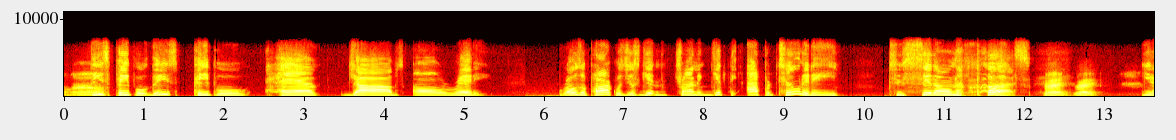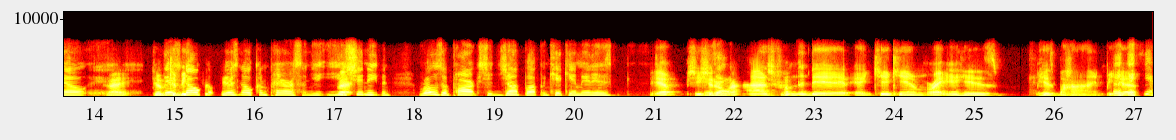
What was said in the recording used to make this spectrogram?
Wow. These people, these people have jobs already. Rosa Park was just getting trying to get the opportunity to sit on the bus. Right, right. You know, right. To, there's to be, no there's no comparison. You you Right. shouldn't even Rosa Parks should jump up and kick him in his Yep. She should arise from the dead and kick him right in his his behind because yeah.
